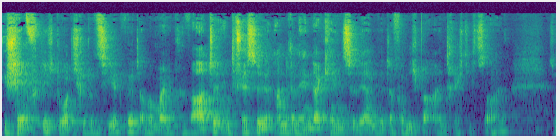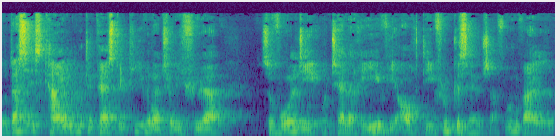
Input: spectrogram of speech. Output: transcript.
geschäftlich deutlich reduziert wird, aber mein private Interesse, andere Länder kennenzulernen, wird davon nicht beeinträchtigt sein. So, das ist keine gute Perspektive natürlich für sowohl die Hotellerie wie auch die Fluggesellschaften, weil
